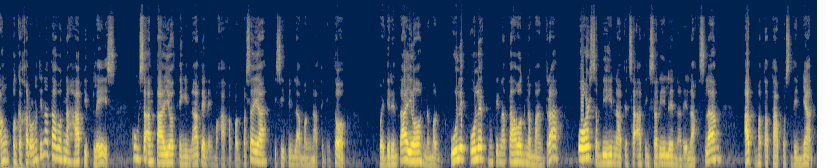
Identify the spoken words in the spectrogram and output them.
ang pagkakaroon ng tinatawag na happy place. Kung saan tayo tingin natin ay makakapagpasaya, isipin lamang natin ito. Pwede rin tayo na mag-ulit-ulit ng tinatawag na mantra or sabihin natin sa ating sarili na relax lang at matatapos din yan.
